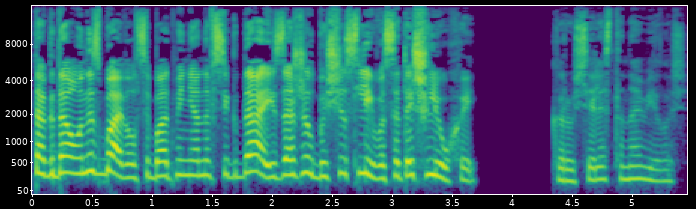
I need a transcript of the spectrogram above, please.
Тогда он избавился бы от меня навсегда и зажил бы счастливо с этой шлюхой. Карусель остановилась.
